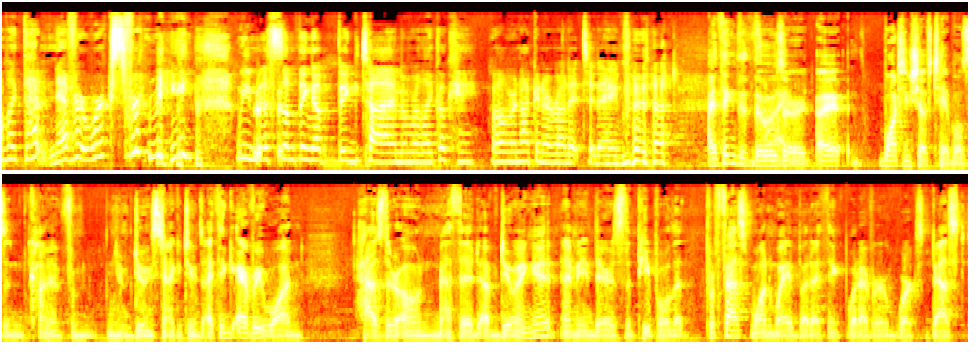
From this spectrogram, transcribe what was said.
I'm like, that never works for me. we mess something up big time, and we're like, okay, well, we're not going to run it today. But uh, I think that those are I, watching chef's tables and kind of from you know doing snacky tunes. I think everyone has their own method of doing it. I mean, there's the people that profess one way, but I think whatever works best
